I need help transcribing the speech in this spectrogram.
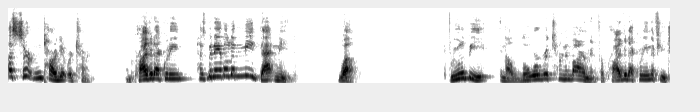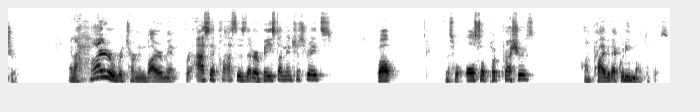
a certain target return and private equity has been able to meet that need. Well, if we will be in a lower return environment for private equity in the future and a higher return environment for asset classes that are based on interest rates, well, this will also put pressures on private equity multiples.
